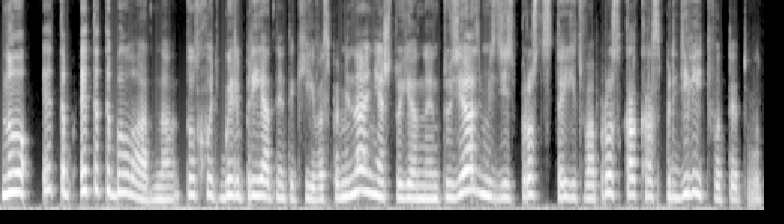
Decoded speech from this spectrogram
Но это, это-то бы ладно. Тут хоть были приятные такие воспоминания, что я на энтузиазме. Здесь просто стоит вопрос, как распределить вот это вот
